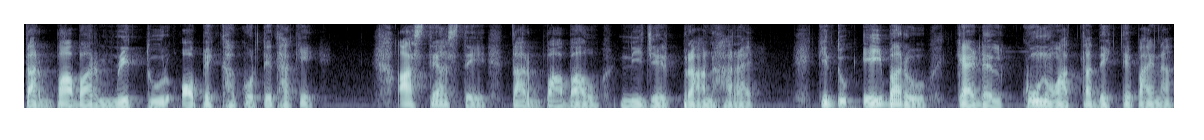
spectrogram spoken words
তার বাবার মৃত্যুর অপেক্ষা করতে থাকে। আস্তে আস্তে তার বাবাও নিজের প্রাণ হারায়। কিন্তু এইবারও ক্যাডেল কোনো আত্মা দেখতে পায় না।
